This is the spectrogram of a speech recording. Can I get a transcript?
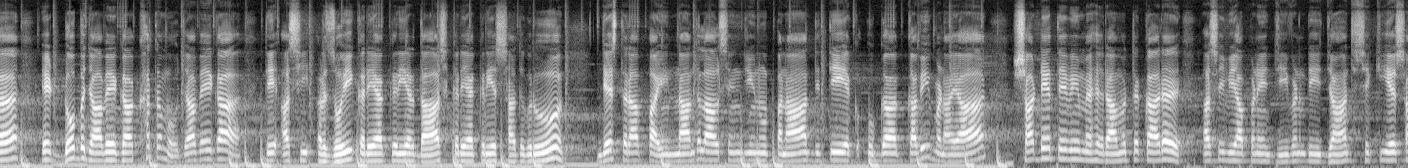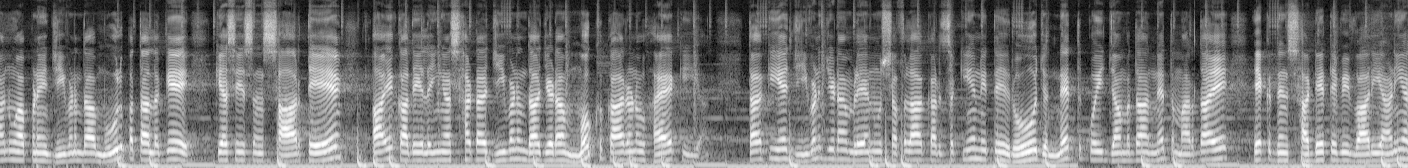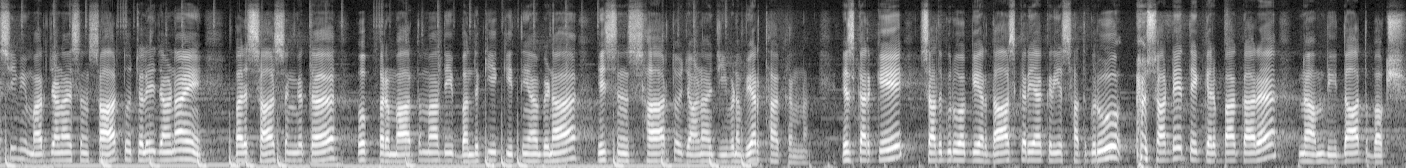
ਇਹ ਡੁੱਬ ਜਾਵੇਗਾ, ਖਤਮ ਹੋ ਜਾਵੇਗਾ ਤੇ ਅਸੀਂ ਅਰਜ਼ੋਈ ਕਰਿਆ ਕਰੀ ਅਰਦਾਸ ਕਰਿਆ ਕਰੀਏ, ਸਤਿਗੁਰੂ ਜਿਸ ਤਰ੍ਹਾਂ ਭਾਈ ਨੰਦ ਲਾਲ ਸਿੰਘ ਜੀ ਨੂੰ ਪਨਾਹ ਦਿੱਤੀ, ਇੱਕ ਉੱਗਾ ਕਵੀ ਬਣਾਇਆ, ਸਾਡੇ ਤੇ ਵੀ ਮਿਹਰਮਤ ਕਰ, ਅਸੀਂ ਵੀ ਆਪਣੇ ਜੀਵਨ ਦੀ ਜਾਂਚ ਸਿੱਖੀਏ। ਸਾਨੂੰ ਆਪਣੇ ਜੀਵਨ ਦਾ ਮੂਲ ਪਤਾ ਲੱਗੇ ਕਿ ਅਸੀਂ ਸੰਸਾਰ ਤੇ ਆਏ ਕਦੇ ਲਈਆਂ? ਸਾਡਾ ਜੀਵਨ ਦਾ ਜਿਹੜਾ ਮੁੱਖ ਕਾਰਨ ਉਹ ਹੈ ਕੀ ਆ? ਤਾਂ ਕਿ ਇਹ ਜੀਵਨ ਜਿਹੜਾ ਮਿਲਿਆ ਨੂੰ ਸਫਲਾ ਕਰ ਸਕੀਏ, ਨਹੀਂ ਤੇ ਰੋਜ਼ ਨਿਤ ਕੋਈ ਜੰਮਦਾ ਨਿਤ ਮਰਦਾ ਏ। ਇੱਕ ਦਿਨ ਸਾਡੇ ਤੇ ਵੀ ਵਾਰੀ ਆਣੀ ਅਸੀਂ ਵੀ ਮਰ ਜਾਣਾ ਸੰਸਾਰ ਤੋਂ ਚਲੇ ਜਾਣਾ ਏ। ਪਰ ਸਾਧ ਸੰਗਤ, ਉਹ ਪਰਮਾਤਮਾ ਦੀ ਬੰਦਗੀ ਕੀਤਿਆਂ ਬਿਨਾ ਇਸ ਸੰਸਾਰ ਤੋਂ ਜਾਣਾ, ਜੀਵਨ ਵਿਅਰਥਾ ਕਰਨਾ। ਇਸ ਕਰਕੇ ਸਤਿਗੁਰੂ ਅੱਗੇ ਅਰਦਾਸ ਕਰਿਆ ਕਰੀਏ, ਸਤਿਗੁਰੂ, ਸਾਡੇ ਤੇ ਕਿਰਪਾ ਕਰ ਨਾਮ ਦੀ ਦਾਤ ਬਖਸ਼।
